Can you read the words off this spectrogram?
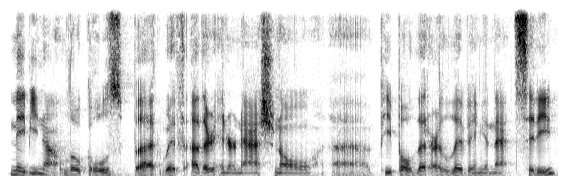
Maybe not locals, but with other international uh, people that are living in that city.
